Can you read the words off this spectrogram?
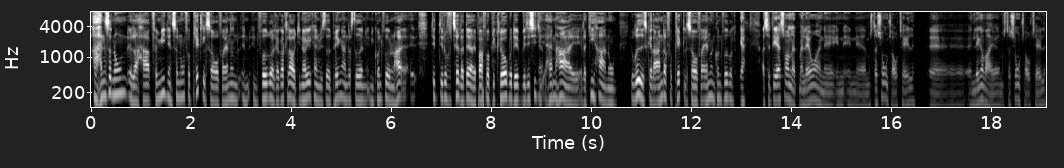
Har han så nogen, eller har familien så nogle forpligtelser over for andet end, end fodbold? Jeg er godt klar at de nok ikke har investeret penge andre steder end, end i kun fodbold. Har, øh, det, det, du fortæller der, bare for at blive klogere på det, vil det sige, at ja. han har, øh, eller de har nogle juridiske eller andre forpligtelser over for andet end kun fodbold? Ja, altså det er sådan, at man laver en, øh, en, en administrationsaftale, øh, en længerevarende administrationsaftale,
